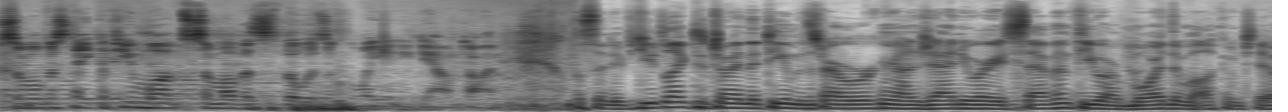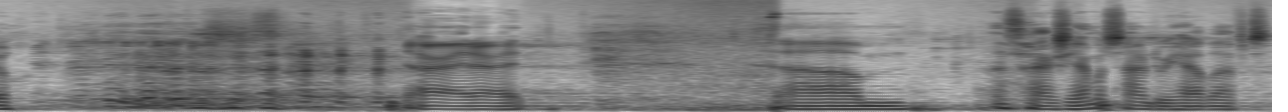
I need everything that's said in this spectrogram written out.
some of us take a few months. Some of us there isn't really any downtime. Listen, if you'd like to join the team and start working on January 7th, you are more than welcome to. all right, all right. Um, that's actually, how much time do we have left?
